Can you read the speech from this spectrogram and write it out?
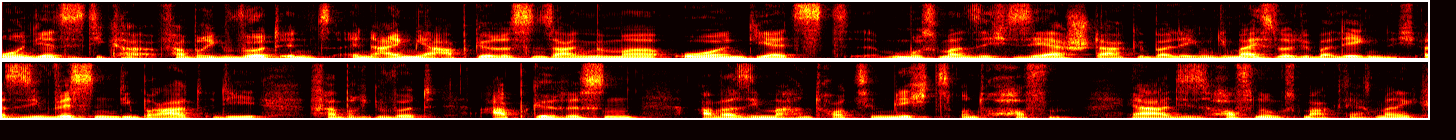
Und jetzt ist die Fabrik wird in, in einem Jahr abgerissen, sagen wir mal. Und jetzt muss man sich sehr stark überlegen. Und die meisten Leute überlegen nicht. Also sie wissen, die, Brat, die Fabrik wird abgerissen, aber sie machen trotzdem nichts und hoffen. Ja, dieses Hoffnungsmarketing. Also man denkt,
